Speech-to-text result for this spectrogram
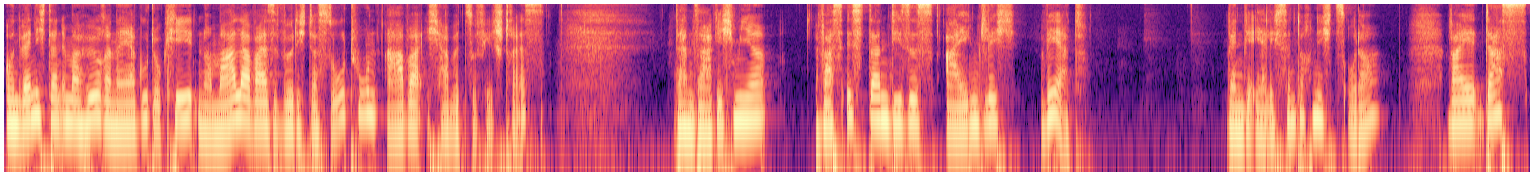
Und wenn ich dann immer höre, naja gut, okay, normalerweise würde ich das so tun, aber ich habe zu viel Stress, dann sage ich mir, was ist dann dieses eigentlich wert? Wenn wir ehrlich sind, doch nichts, oder? Weil das,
